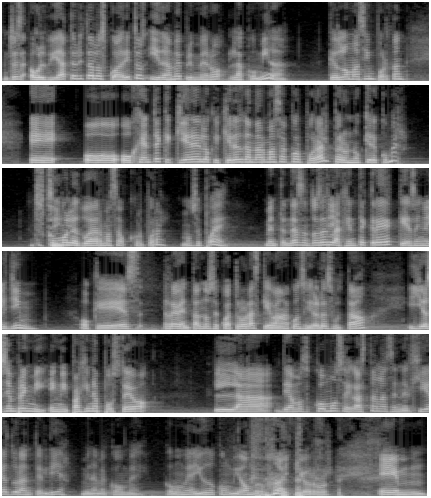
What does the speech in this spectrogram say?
Entonces, olvídate ahorita los cuadritos y dame primero la comida que es lo más importante. Eh, o, gente que quiere, lo que quiere es ganar masa corporal, pero no quiere comer. Entonces, ¿cómo les voy a dar masa corporal? No se puede. ¿Me entendés? Entonces la gente cree que es en el gym o que es reventándose cuatro horas que van a conseguir el resultado. Y yo siempre en mi, en mi página posteo la, digamos, cómo se gastan las energías durante el día. Mírame cómo me, cómo me ayudo con mi hombro. Ay, qué horror. Em,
